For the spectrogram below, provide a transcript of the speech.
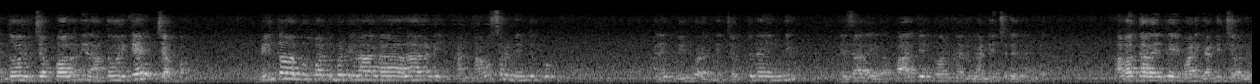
ఎంతవరకు చెప్పాలో నేను అంతవరకే చెప్పాలి. మిగతా వరకు పట్టుబట్టి ఇలాగా అలాగని అంత అవసరం ఎందుకు? అనేది మీరు కూడా నేను చెప్తున్నాయన్ని నిజాలే కదా పార్టీ వరకు నన్ను ఖండించలేదంటే అబద్ధాలు అయితే వాడికి ఖండించేవాళ్ళు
